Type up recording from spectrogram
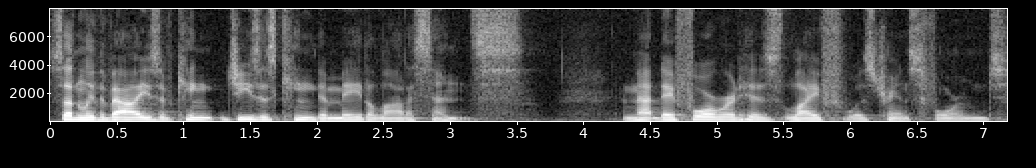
Suddenly, the values of King, Jesus' kingdom made a lot of sense. And that day forward, his life was transformed.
